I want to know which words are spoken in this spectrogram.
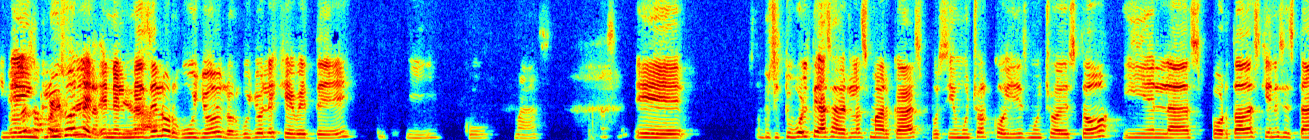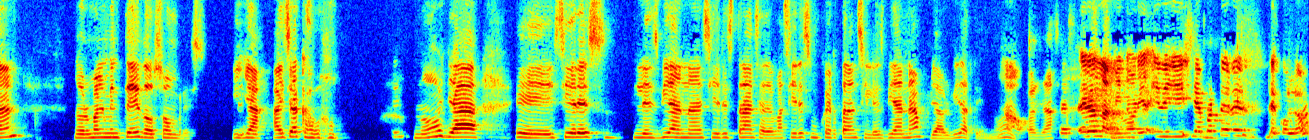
Y e incluso en el, en, el mes del orgullo, el orgullo LGBT y Q más, ¿Ah, eh, pues si tú volteas a ver las marcas, pues sí, mucho arcoíris, mucho esto, y en las portadas, ¿quiénes están? Normalmente dos hombres, y ya, ahí se acabó, ¿no? Ya, eh, si eres lesbiana, si eres trans, y además si eres mujer trans y lesbiana, ya olvídate, ¿no? no pues ya. eres la minoría, y, si aparte eres de color,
